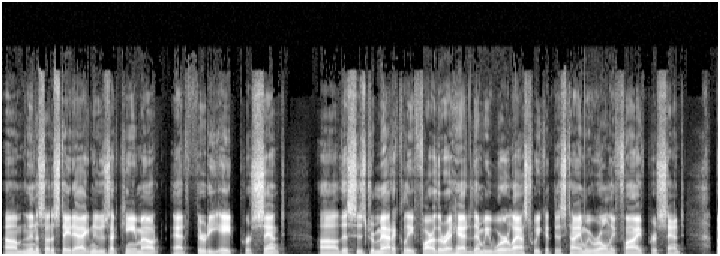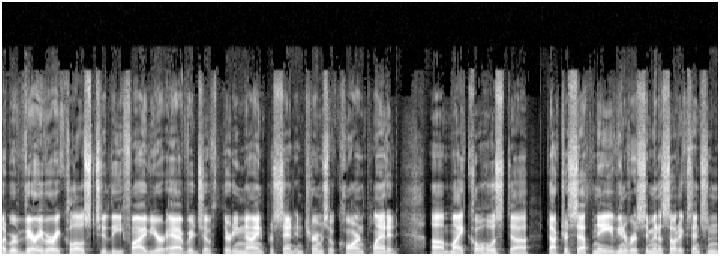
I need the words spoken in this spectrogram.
um, Minnesota State Ag News, that came out at 38 percent. Uh, this is dramatically farther ahead than we were last week at this time. We were only 5%, but we're very, very close to the five year average of 39% in terms of corn planted. Uh, my co host, uh, Dr. Seth Naeve, University of Minnesota Extension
